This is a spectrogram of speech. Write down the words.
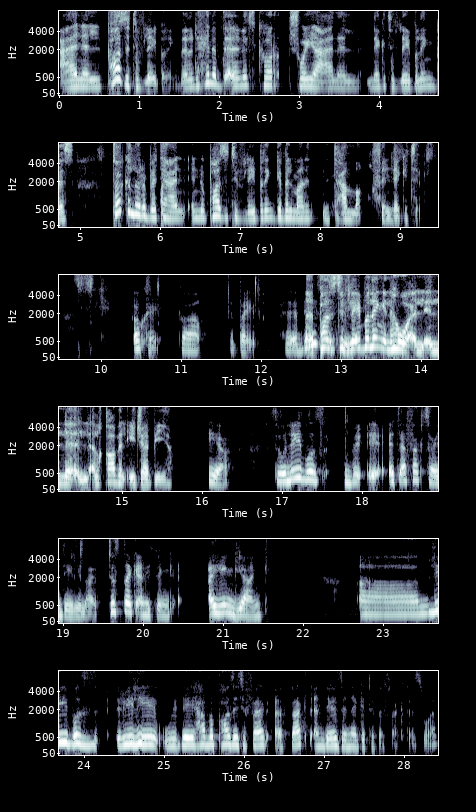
عن البوزيتيف labeling. لأنه دحين بدأنا نذكر شوية عن النيجاتيف labeling بس talk a little bit عن إنه positive labeling قبل ما نتعمق في النيجاتيف اوكي ف طيب positive labeling اللي هو ال ال الألقاب الإيجابية yeah so labels it affects our daily life just like anything a yin yang um, labels really they have a positive effect and there's a negative effect as well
